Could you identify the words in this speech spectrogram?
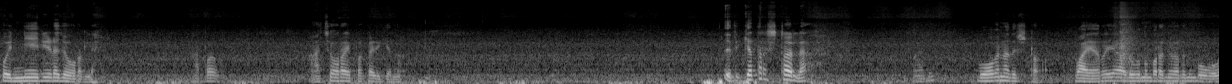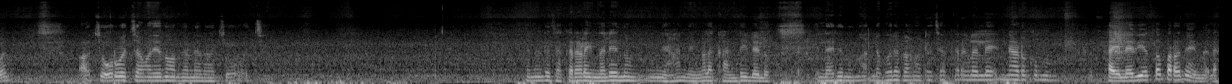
പൊന്നിയേരിയുടെ ചോറല്ലേ? അപ്പം ആ ചോറാണ് ഇപ്പം കഴിക്കുന്നത്. എനിക്കത്ര ഇഷ്ടമല്ല. എന്നാലും ബോവൻ അത് ഇഷ്ടമാണ്. വയറ് ചാടുമെന്നും പറഞ്ഞു പറഞ്ഞു ബോവൻ ആ ചോറ് വെച്ചാൽ മതിയെന്ന് പറഞ്ഞുകൊണ്ട് ആ ചോറ് വെച്ച്. എന്നെ ചക്കരകളെ ഇന്നലെയൊന്നും ഞാൻ നിങ്ങളെ കണ്ടില്ലല്ലോ. എല്ലാവരും ഒന്ന് നല്ലപോലെ കാണട്ടെ ചക്കരകളല്ലേ എന്നെ അടക്കുന്നു. ഹൈലവിയൊക്കെ പറഞ്ഞ ഇന്നലെ.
